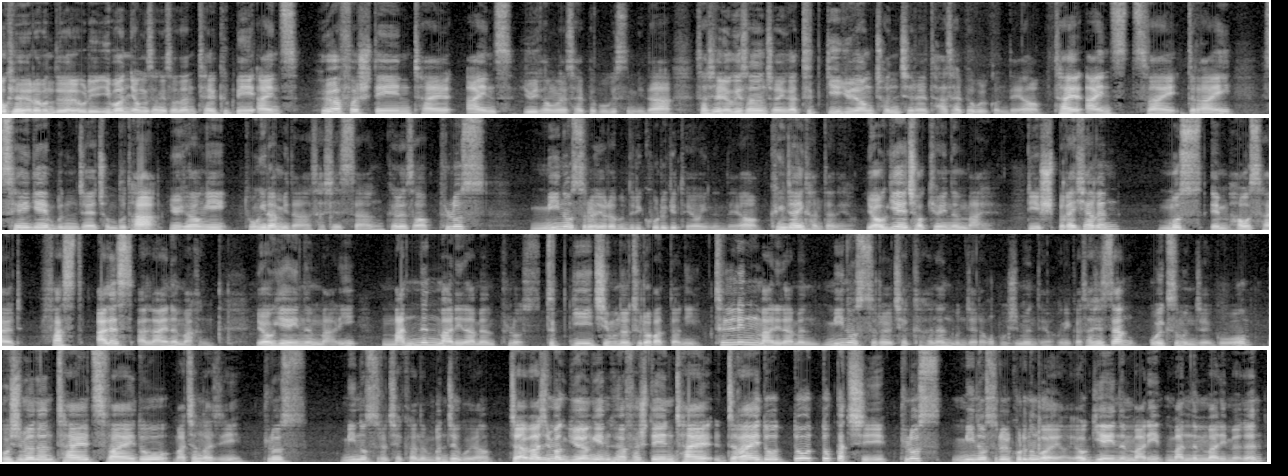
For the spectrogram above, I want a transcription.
오케이 여러분들 우리 이번 영상에서는 텔크 B1 Hörverstehen Teil 1 유형을 살펴보겠습니다. 사실 여기서는 저희가 듣기 유형 전체를 다 살펴볼 건데요. Teil 1, 2, 3, 세개 문제 전부 다 유형이 동일합니다. 사실상. 그래서 플러스 미노스를 여러분들이 고르게 되어 있는데요. 굉장히 간단해요. 여기에 적혀 있는 말. Die Sprecherin muss im Haushalt fast alles alleine machen. 여기에 있는 말이 맞는 말이라면 플러스 듣기 지문을 들어봤더니 틀린 말이라면 미노스를 체크하는 문제라고 보시면 돼요. 그러니까 사실상 OX 문제고 보시면은 타일 2에도 마찬가지 플러스 미노스를 체크하는 문제고요. 자 마지막 유형인 Hörverstehen 타일 3도 또 똑같이 플러스 미노스를 고르는 거예요. 여기에 있는 말이 맞는 말이면은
